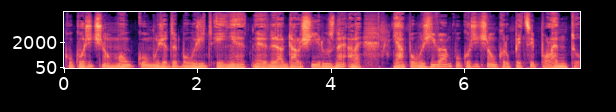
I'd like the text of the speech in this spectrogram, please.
kukuřičnou mouku, můžete použít i ně, další různé, ale já používám kukuřičnou krupici polentu.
